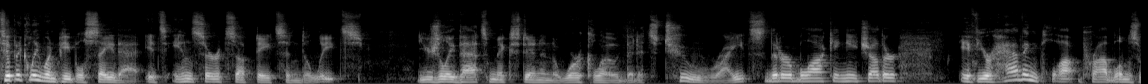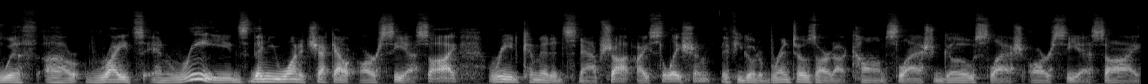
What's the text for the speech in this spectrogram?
typically when people say that, it's inserts, updates, and deletes. Usually that's mixed in in the workload that it's two writes that are blocking each other if you're having problems with uh, writes and reads, then you want to check out RCSI, Read Committed Snapshot Isolation. If you go to brentozar.com slash go slash RCSI,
